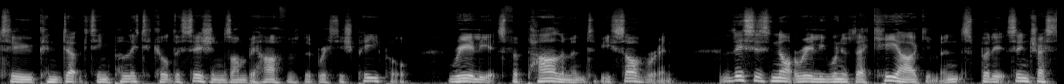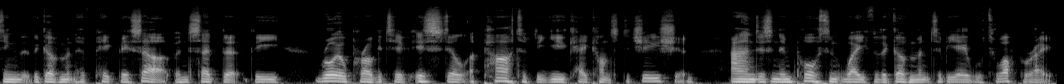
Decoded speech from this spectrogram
to conducting political decisions on behalf of the British people. Really, it's for Parliament to be sovereign. This is not really one of their key arguments, but it's interesting that the government have picked this up and said that the royal prerogative is still a part of the UK constitution and is an important way for the government to be able to operate.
